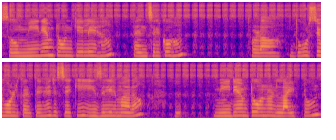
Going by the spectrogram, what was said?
सो मीडियम टोन के लिए हम पेंसिल को हम थोड़ा दूर से होल्ड करते हैं, जिससे कि इजीली हमारा मीडियम टोन और लाइट टोन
